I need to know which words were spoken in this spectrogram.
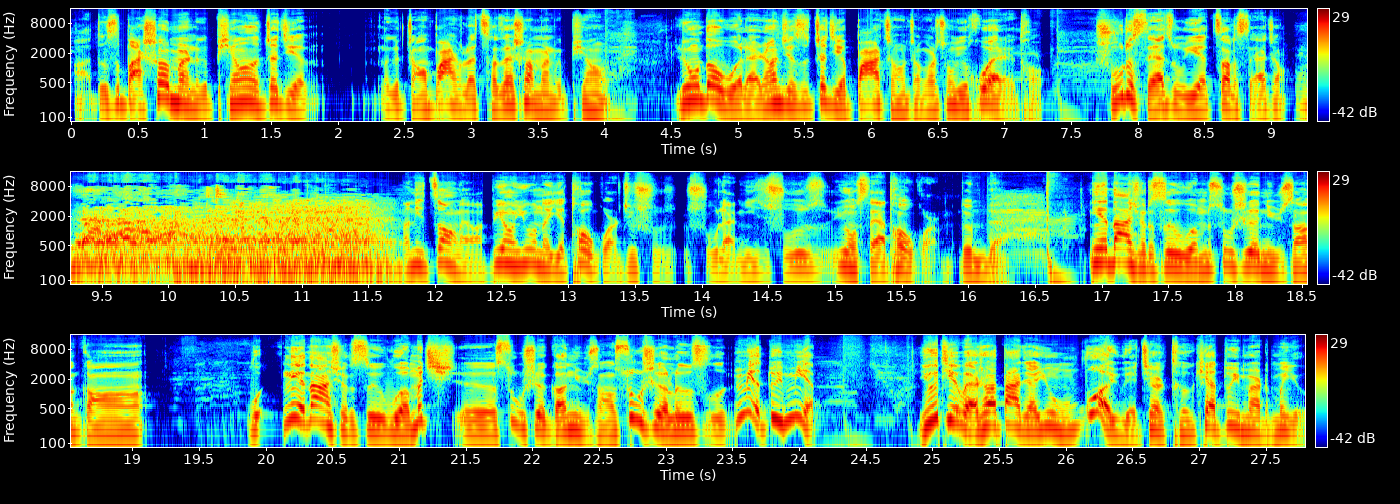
啊，都是把上面那个瓶子直接那个针拔出来插在上面那个瓶，轮到我了，人家是直接拔针，整个重新换了一套，输了三组液，扎了三针。那你脏了啊，别人用那一套管就输输了，你输用三套管嘛，对不对？念大学的时候，我们宿舍女生跟我念大学的时候，我们呃宿舍跟女生宿舍楼是面对面。有天晚上，大家用望远镜偷看对面的妹子，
